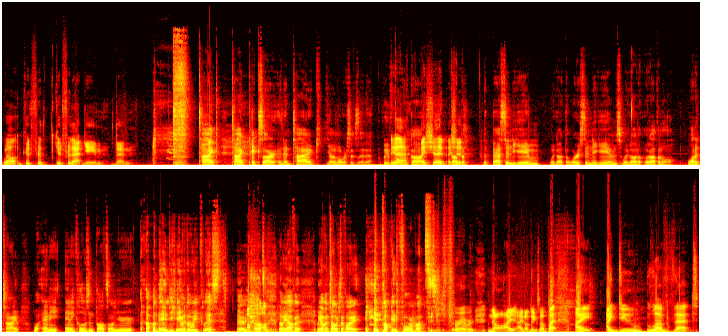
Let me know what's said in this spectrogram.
Well, good for good for that game then. Tag tag Pixar and then tag Young Horses in it. We've, Yeah, we've got I should. I got should. the, the best indie game. We got the worst indie games. We got we got them all. What a time! What any any closing thoughts on your on the indie game of the week list? Any thoughts that we haven't we haven't talked about in fucking four months? forever. No, I, I don't think so. But I I do love that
